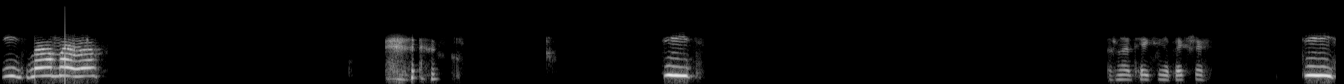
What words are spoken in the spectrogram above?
please, Mama. Please. I'm not taking a picture. Please.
